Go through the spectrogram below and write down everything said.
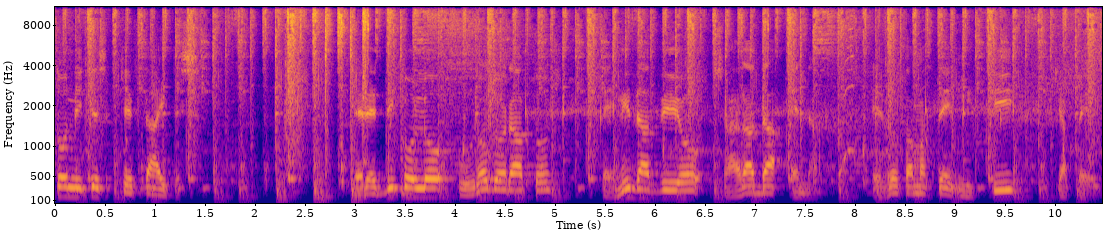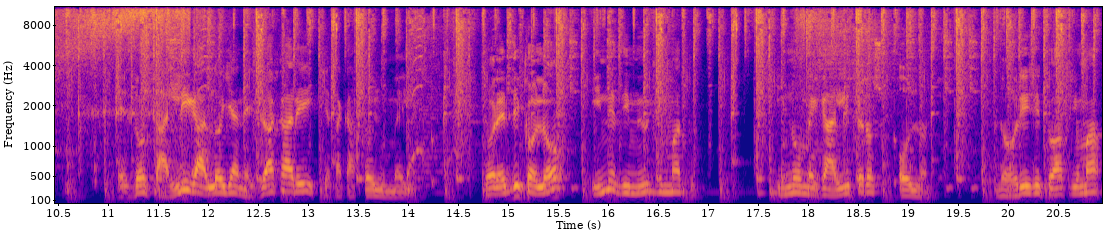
8 νίκες και 7 ήττες. Ερεντίκολο Ουρόντο Ράπτος 52-41. Εδώ θα είμαστε λιτοί και απέρικτοι. Εδώ τα λίγα λόγια είναι ζάχαρη και τα καθόλου μέλι. Το ρεντίκολο είναι δημιούργημα του. Είναι ο μεγαλύτερος όλων. Γνωρίζει το άθλημα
